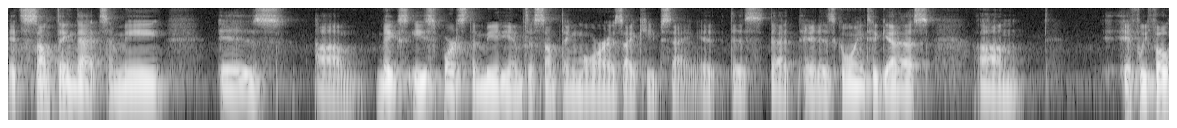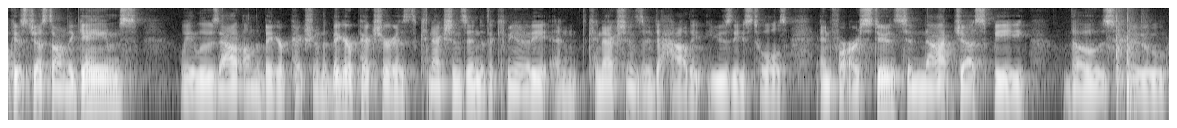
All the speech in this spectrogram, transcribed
It's something that to me is um, makes esports the medium to something more, as I keep saying. It, this that it is going to get us. Um, if we focus just on the games, we lose out on the bigger picture. And the bigger picture is connections into the community and connections into how they use these tools. And for our students to not just be those who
